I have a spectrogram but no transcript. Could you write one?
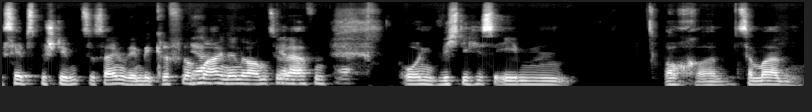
selbstbestimmt zu sein und den Begriff nochmal ja. in den Raum zu genau. werfen. Ja. Und wichtig ist eben auch, äh, sag mal,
